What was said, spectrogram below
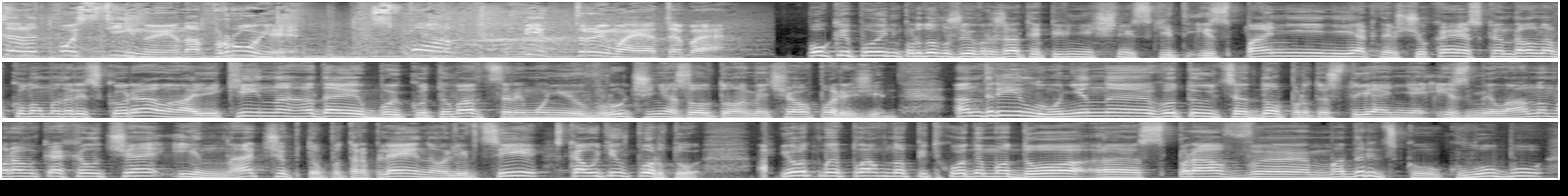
серед постійної напруги спорт підтримає тебе. Поки повінь продовжує вражати північний схід Іспанії, ніяк не вщухає скандал навколо мадридського реала, який нагадаю бойкотував церемонію вручення золотого м'яча у Парижі. Андрій Лунін е, готується до протистояння із Міланом в рамках ЛЧ і, начебто, потрапляє на олівці скаутів порту. І от ми плавно підходимо до е, справ е, мадридського клубу.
